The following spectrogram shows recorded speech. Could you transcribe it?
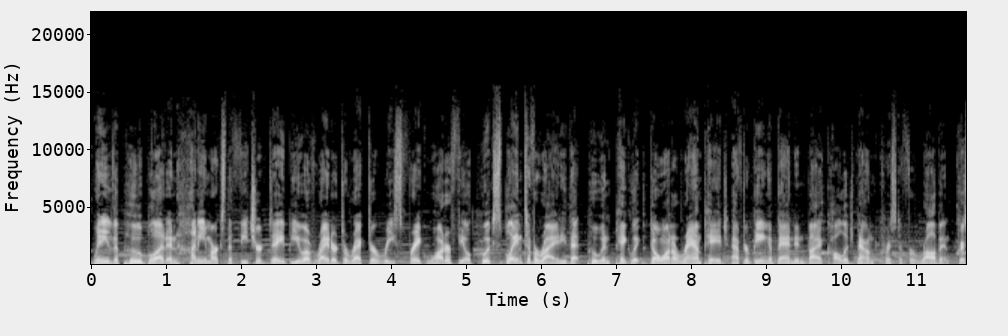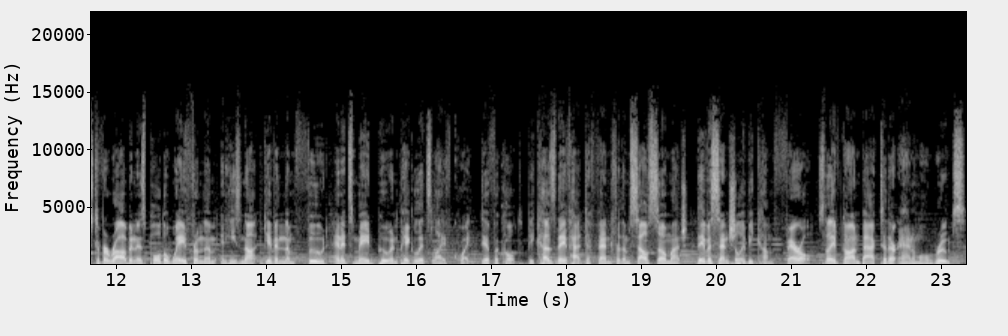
Winnie the Pooh Blood and Honey marks the feature debut of writer director Rhys Frake Waterfield, who explained to Variety that Pooh and Piglet go on a rampage after being abandoned by a college bound Christopher Robin. Christopher Robin is pulled away from them and he's not given them food, and it's made Pooh and Piglet's life quite difficult. Because they've had to fend for themselves so much, they've essentially become feral, so they've gone back to their animal roots.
